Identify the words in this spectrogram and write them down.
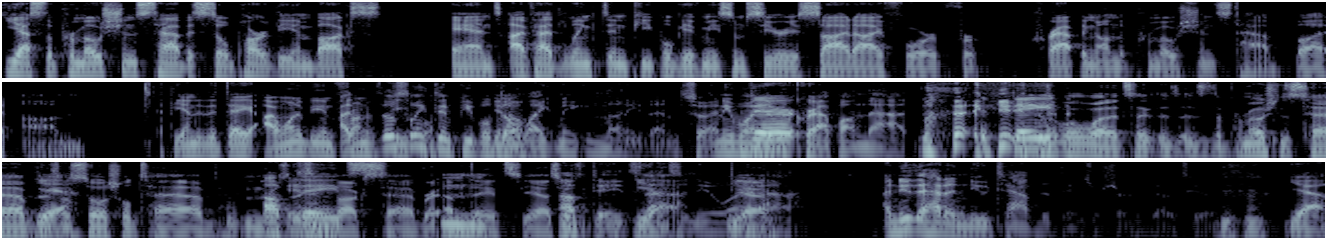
yes, the promotions tab is still part of the inbox. And I've had LinkedIn people give me some serious side eye for for crapping on the promotions tab. But um, at the end of the day, I want to be in I- front of those people, LinkedIn people don't know? like making money. Then, so anyone that They're- would crap on that, They, Well, what? It's, like, it's, it's the promotions tab. There's Yeah. a social tab. And there's Updates. inbox tab, right? Mm-hmm. Updates. Yeah. So it's- updates. Yeah. That's a new one. Yeah. Yeah. I knew they had a new tab that things were starting to go to. Mm-hmm. Yeah.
